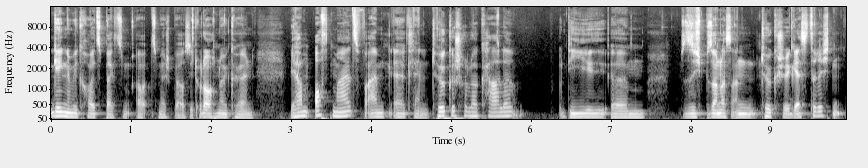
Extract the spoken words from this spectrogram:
Gegenden wie Kreuzberg zum, zum, Beispiel aussieht oder auch Neukölln. Wir haben oftmals vor allem äh, kleine türkische Lokale, die ähm, sich besonders an türkische Gäste richten,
